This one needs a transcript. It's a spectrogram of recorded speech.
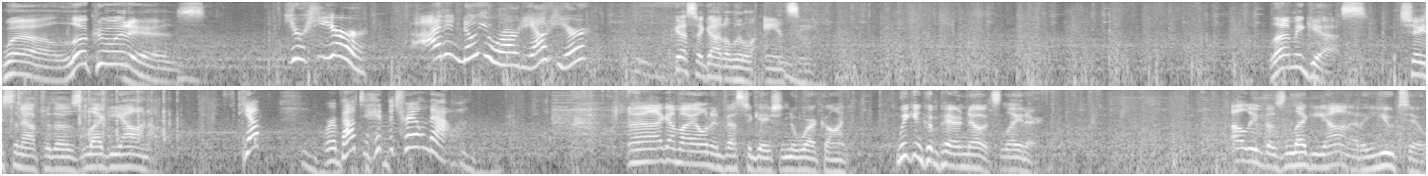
Well, look who it is. You're here! I didn't know you were already out here. Guess I got a little antsy. Let me guess. Chasing after those Legiana. Yep. We're about to hit the trail now. Uh, I got my own investigation to work on. We can compare notes later. I'll leave those Legiana to you two.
